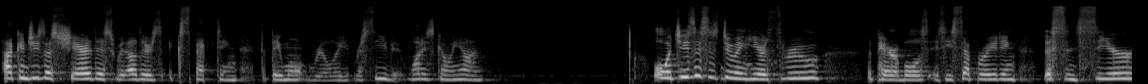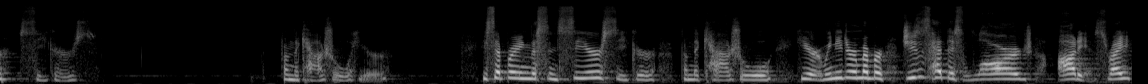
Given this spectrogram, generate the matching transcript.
How can Jesus share this with others expecting that they won't really receive it? What is going on? Well, what Jesus is doing here through the parables is he's separating the sincere seekers from the casual hearer. He's separating the sincere seeker from the casual hearer. We need to remember Jesus had this large audience, right?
